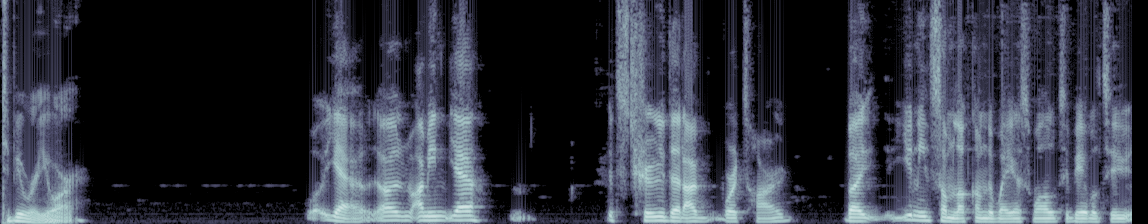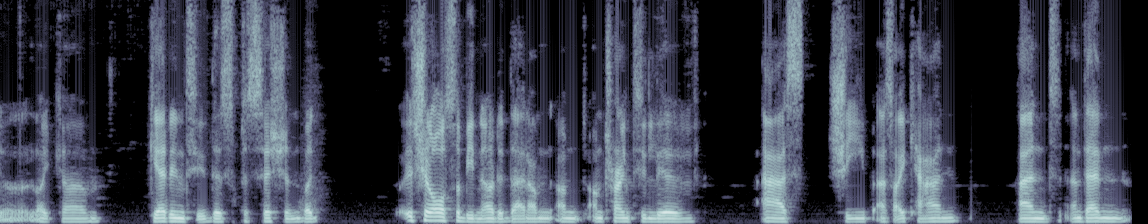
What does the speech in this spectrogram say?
to be where you are. Well, yeah. Um, I mean, yeah, it's true that I've worked hard, but you need some luck on the way as well to be able to uh, like um, get into this position. But it should also be noted that I'm I'm I'm trying to live as cheap as I can, and and then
